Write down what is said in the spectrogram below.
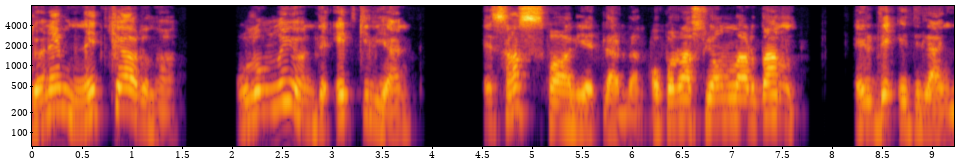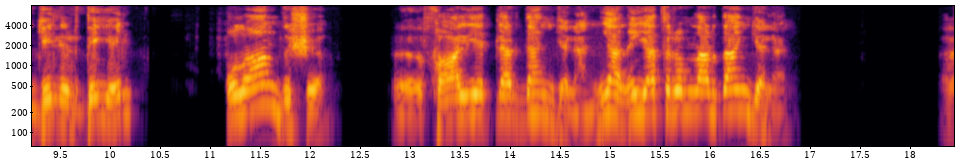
dönem net karını olumlu yönde etkileyen esas faaliyetlerden, operasyonlardan elde edilen gelir değil, olağan dışı e, faaliyetlerden gelen yani yatırımlardan gelen e,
